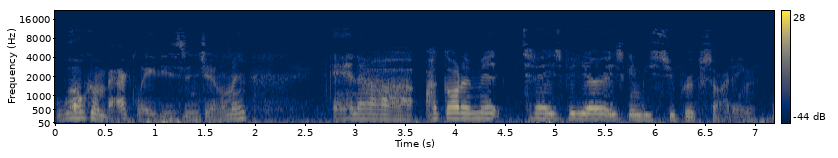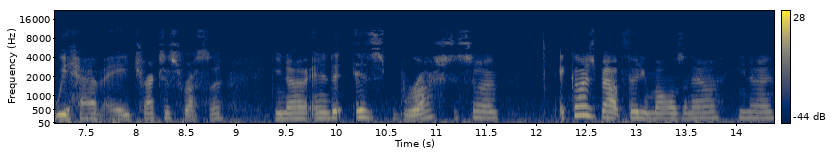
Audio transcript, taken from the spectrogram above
welcome back ladies and gentlemen. And uh i gotta admit today's video is gonna be super exciting. We have a traxxas rustler you know and it is brushed so it goes about 30 miles an hour you know.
